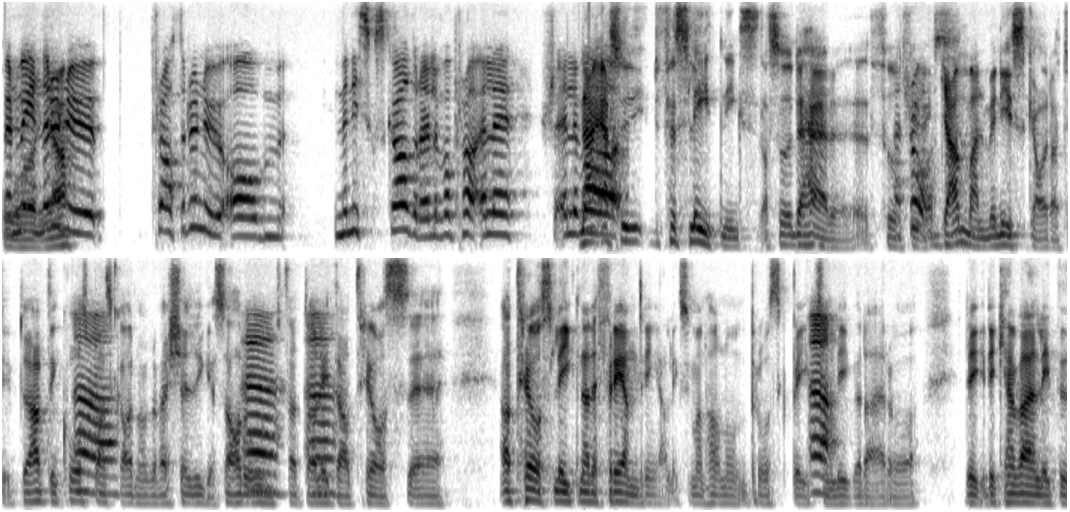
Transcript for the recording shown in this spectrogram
Men Och, menar ja. du nu, pratar du nu om meniskskador eller vad, eller, eller vad? Nej, alltså förslitnings, alltså det här eh, för Artros? gammal meniskskada typ. Du har haft en korsbandsskada när du var 20 så har du ont för att du har lite artros, eh, artrosliknande förändringar. Liksom. Man har någon broskbit Ah. som ligger där och det, det kan vara en, liten,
